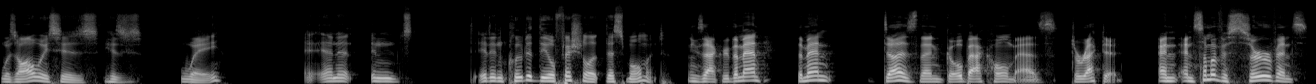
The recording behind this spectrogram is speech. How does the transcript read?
was always his his way, and it and it included the official at this moment. Exactly. The man the man does then go back home as directed. And and some of his servants,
